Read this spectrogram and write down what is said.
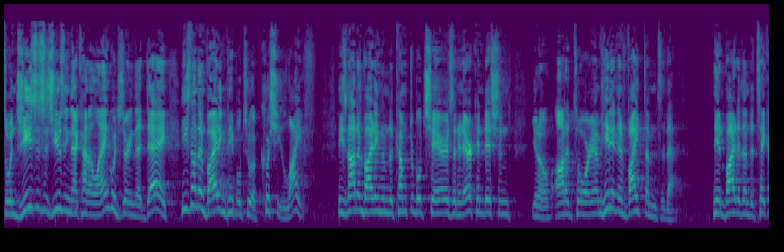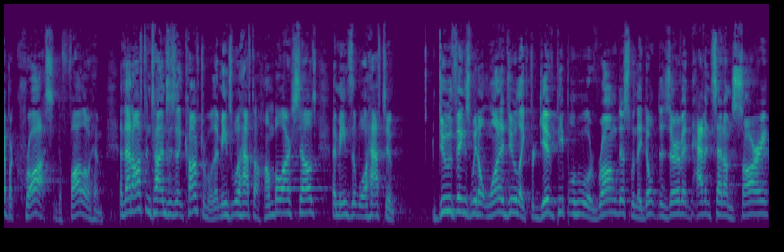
So when Jesus is using that kind of language during that day, he's not inviting people to a cushy life. He's not inviting them to comfortable chairs in an air conditioned you know, auditorium. He didn't invite them to that. He invited them to take up a cross and to follow him. And that oftentimes isn't comfortable. That means we'll have to humble ourselves. That means that we'll have to do things we don't want to do, like forgive people who have wronged us when they don't deserve it and haven't said, I'm sorry.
